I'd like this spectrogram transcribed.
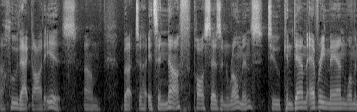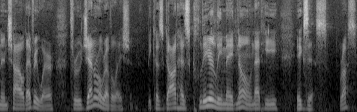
uh, who that God is. Um, but uh, it's enough, Paul says in Romans, to condemn every man, woman, and child everywhere through general revelation because God has clearly made known that He exists. Russ?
